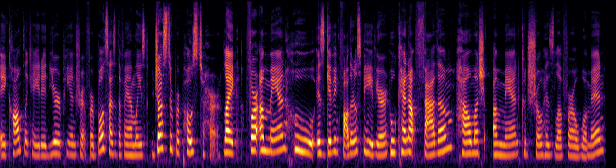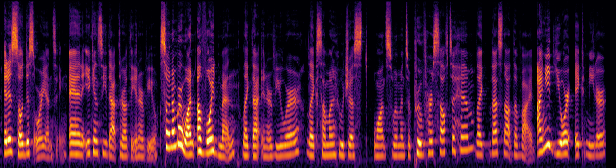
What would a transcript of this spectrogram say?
a complicated European trip for both sides of the families just to propose to her. Like, for a man who is giving fatherless behavior, who cannot fathom how much a man could show his love for a woman, it is so disorienting. And you can see that throughout the interview. So, number one, avoid men like that interviewer, like someone who just wants women to prove herself to him. Like, that's not the vibe. I need your ick meter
